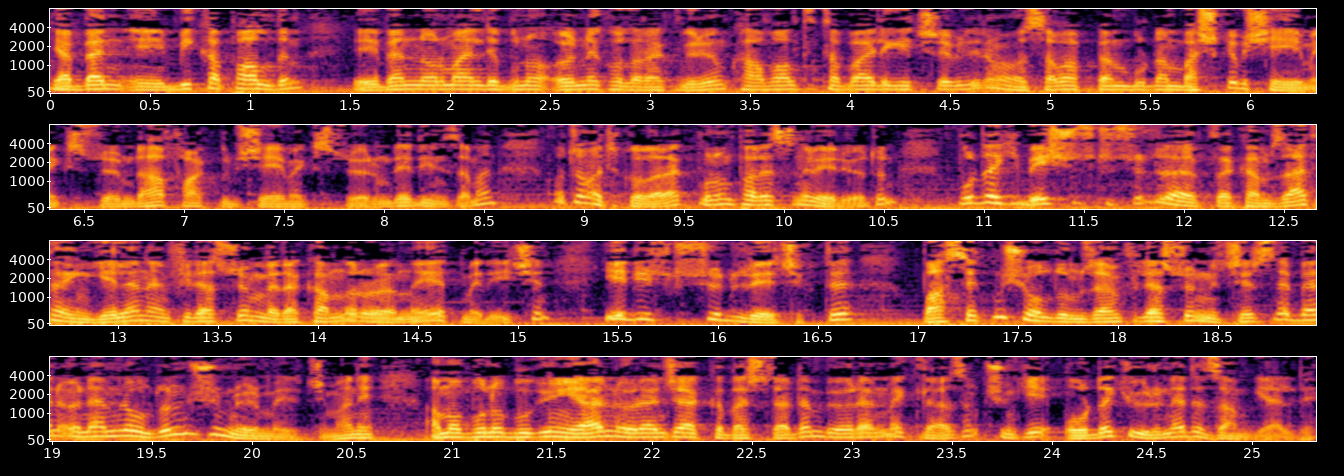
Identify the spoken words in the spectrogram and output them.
ya ben e, bir kap aldım. E, ben normalde bunu örnek olarak veriyorum. Kahvaltı tabağıyla geçirebilirim ama sabah ben buradan başka bir şey yemek istiyorum istiyorum, daha farklı bir şey yemek istiyorum dediğin zaman otomatik olarak bunun parasını veriyordun. Buradaki 500 küsür liralık rakam zaten gelen enflasyon ve rakamlar oranına yetmediği için 700 küsür liraya çıktı. Bahsetmiş olduğumuz enflasyonun içerisinde ben önemli olduğunu düşünmüyorum Melih'ciğim. Hani ama bunu bugün yarın öğrenci arkadaşlardan bir öğrenmek lazım. Çünkü oradaki ürüne de zam geldi.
